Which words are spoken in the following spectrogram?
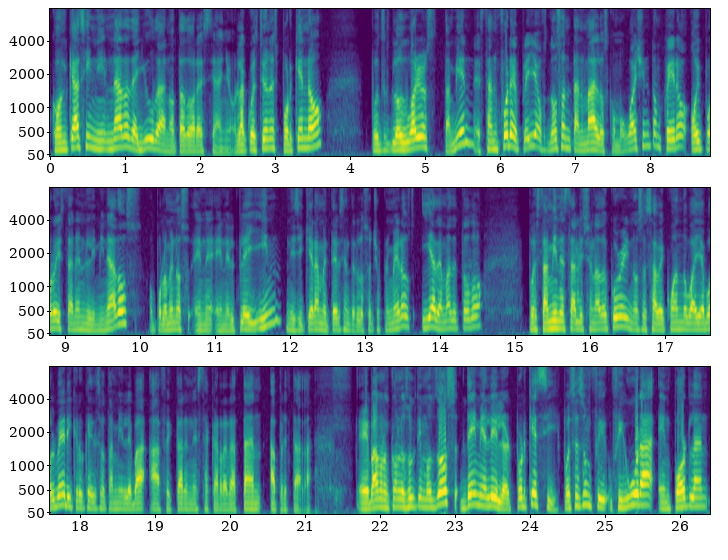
con casi ni nada de ayuda anotadora este año. La cuestión es por qué no. Pues los Warriors también están fuera de playoffs, no son tan malos como Washington, pero hoy por hoy estarán eliminados, o por lo menos en, el play-in, ni siquiera meterse entre los ocho primeros, y además de todo, pues también está lesionado Curry, no se sabe cuándo vaya a volver, y creo que eso también le va a afectar en esta carrera tan apretada. Eh, vámonos con los últimos dos, Damian Lillard, ¿por qué sí? Pues es un figura en Portland,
